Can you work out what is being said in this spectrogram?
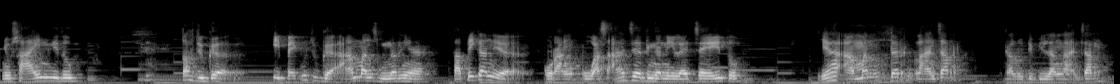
nyusahin gitu. Toh juga IP ku juga aman sebenarnya. Tapi kan ya kurang puas aja dengan nilai C itu ya aman dan lancar. Kalau dibilang lancar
